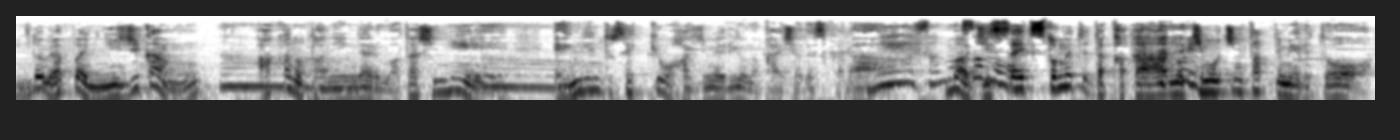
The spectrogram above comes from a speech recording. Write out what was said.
でもやっぱり2時間赤の他人になる私に延々と説教を始めるような会社ですから、まあ、実際勤めてた方の気持ちに立ってみると、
